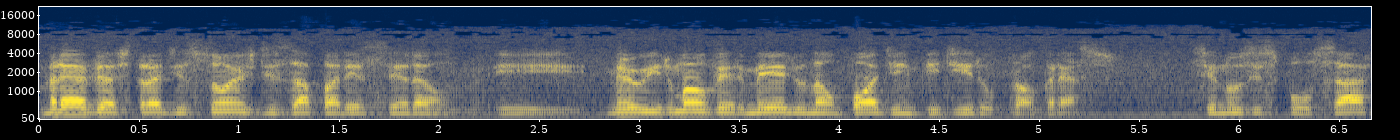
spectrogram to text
Breve as tradições desaparecerão e meu irmão vermelho não pode impedir o progresso. Se nos expulsar,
